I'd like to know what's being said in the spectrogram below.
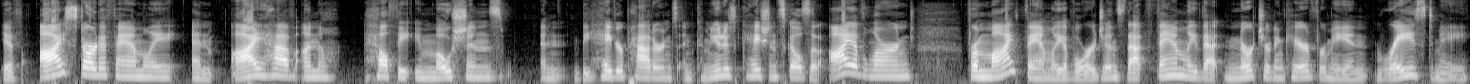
If I start a family and I have unhealthy emotions and behavior patterns and communication skills that I have learned from my family of origins, that family that nurtured and cared for me and raised me,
